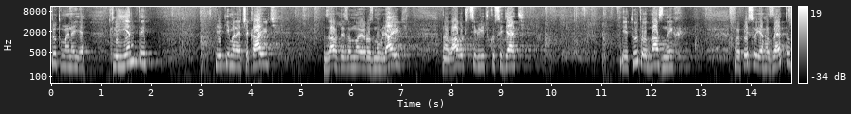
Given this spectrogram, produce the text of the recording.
Тут у мене є клієнти, які мене чекають, завжди зі мною розмовляють, на лавочці влітку сидять. І тут одна з них виписує газету.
